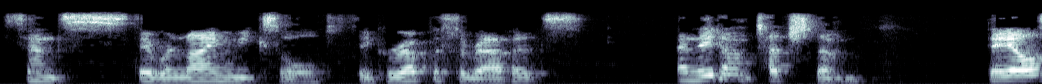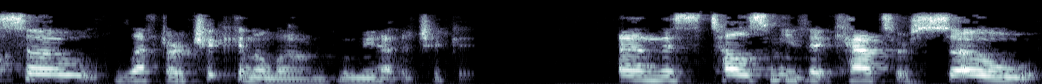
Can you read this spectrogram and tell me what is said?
since they were nine weeks old. They grew up with the rabbits and they don't touch them. They also left our chicken alone when we had a chicken. And this tells me that cats are so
